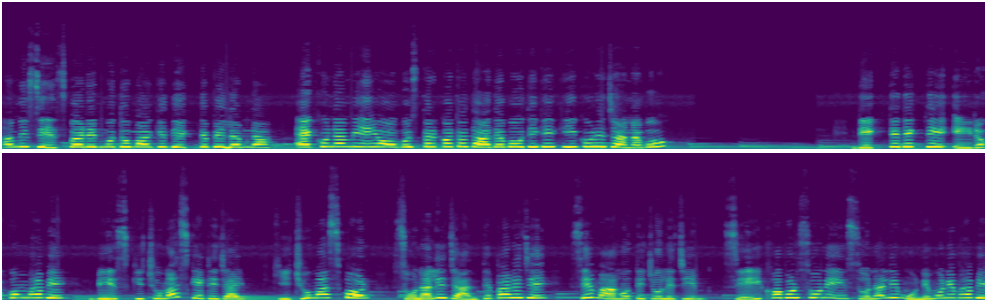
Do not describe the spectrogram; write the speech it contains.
আমি শেষবারের মতো মাকে দেখতে পেলাম না। এখন আমি এই অবস্থার কথা দাদা বৌদিকে কি করে জানাব? দেখতে দেখতে এইরকম ভাবে বেশ কিছু মাস কেটে যায়। কিছু মাস পর সোনালি জানতে পারে যে সে মা হতে চলেছে। সেই খবর শুনে সোনালি মনে মনে ভাবে,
